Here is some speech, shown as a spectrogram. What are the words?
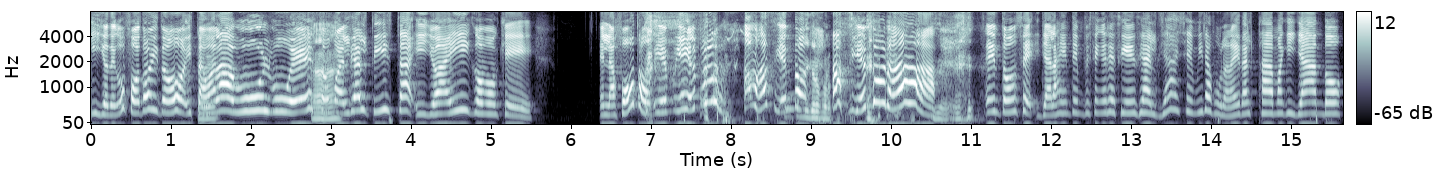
Y yo tengo fotos y todo. Y estaba la Bulbu, esto, Ajá. un par de artistas. Y yo ahí como que en la foto. Y, el programa haciendo, El haciendo nada. Entonces ya la gente empieza en el residencial. Ya, dice, mira, fulana y tal está maquillando.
